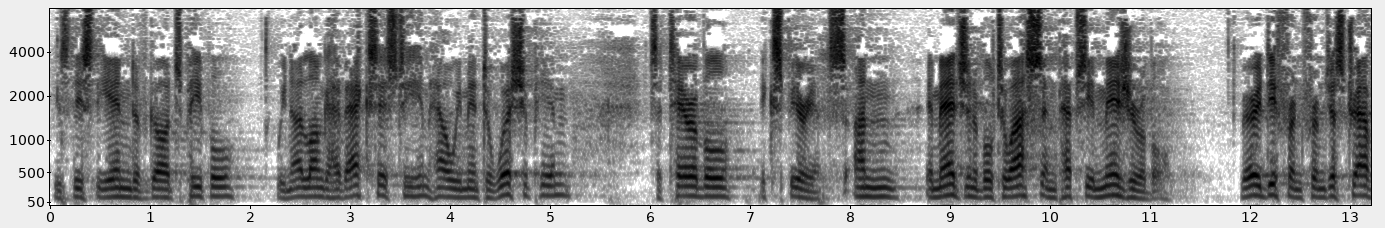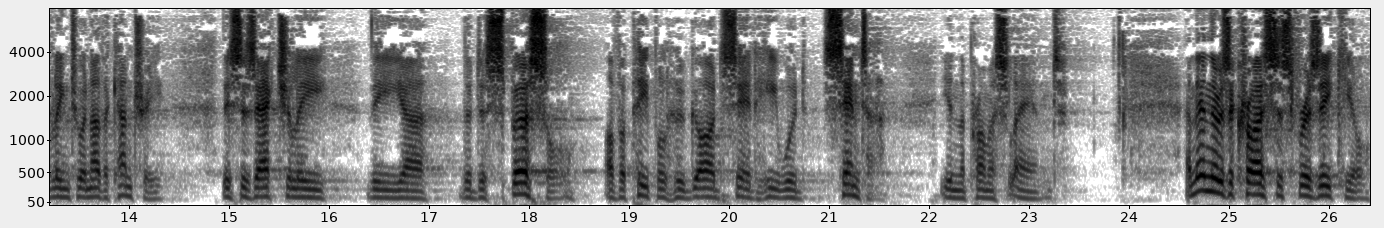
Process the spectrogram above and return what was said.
Is this the end of God's people? We no longer have access to Him. How are we meant to worship Him? It's a terrible experience, unimaginable to us and perhaps immeasurable. Very different from just traveling to another country. This is actually the, uh, the dispersal of a people who God said He would center in the promised land. And then there is a crisis for Ezekiel.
